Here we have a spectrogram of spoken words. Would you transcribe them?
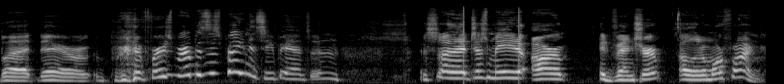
but their first purpose is pregnancy pants. And so that just made our adventure a little more fun.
